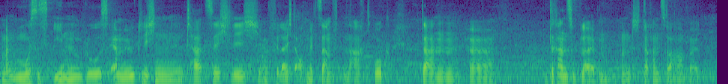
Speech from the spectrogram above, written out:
man muss es ihnen bloß ermöglichen, tatsächlich vielleicht auch mit sanftem Nachdruck dann dran zu bleiben und daran zu arbeiten.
